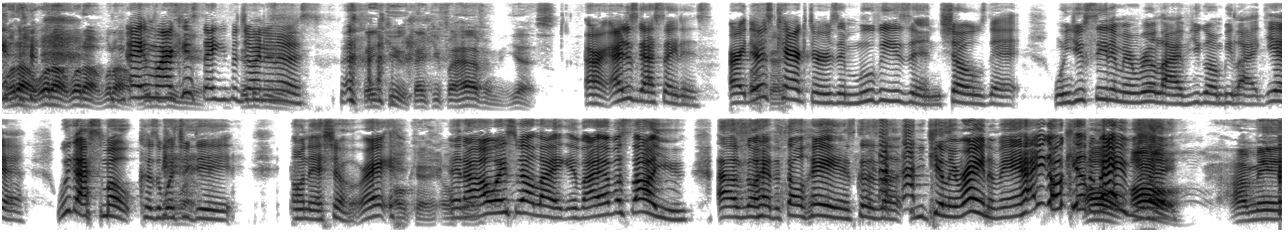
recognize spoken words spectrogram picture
what up? What up? What up? What up? Hey, Good Marcus, thank you for Good joining us. Thank you. Thank you for having me. Yes. All right, I just gotta say this. All right, there's Okay. characters in movies and shows that when you see them in real life, you're gonna be like, yeah, we got smoke because of what you did on that show, right? Okay. okay. And I always felt like if I ever saw you, I was gonna have to throw hands because uh, you killing Raina, man. How you gonna kill the oh, baby? Oh, I mean,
